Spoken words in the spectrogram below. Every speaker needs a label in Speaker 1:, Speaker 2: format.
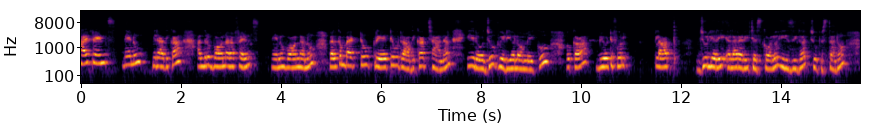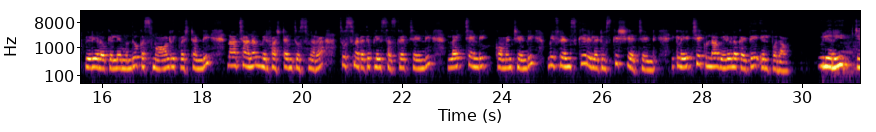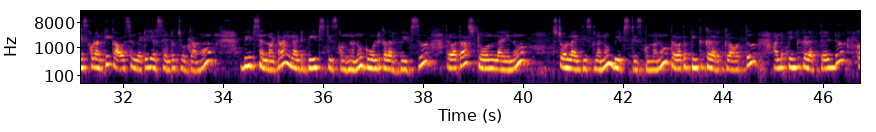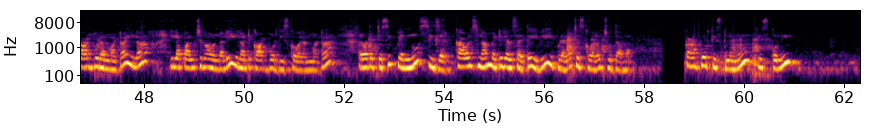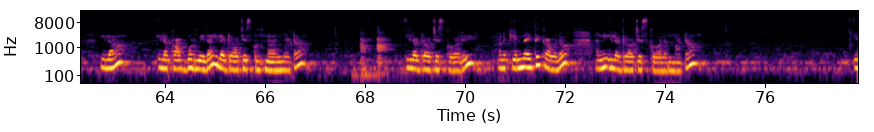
Speaker 1: Hi friends నేను మీ రాధిక అందరూ బాగున్నారా ఫ్రెండ్స్ నేను బాగున్నాను. Welcome back to creative Radhika channel ఈరోజు వీడియోలో మీకు ఒక బ్యూటిఫుల్ క్లాత్ జ్యువెలరీ ఎలా రెడీ చేసుకోవాలో ఈజీగా చూపిస్తాను. వీడియోలోకి వెళ్ళే ముందు ఒక స్మాల్ రిక్వెస్ట్ అండి. నా ఛానల్ మీరు ఫస్ట్ టైం చూస్తున్నారా? చూస్తున్నట్టయితే ప్లీజ్ సబ్స్క్రైబ్ చేయండి. లైక్ చేయండి కామెంట్ చేయండి. మీ ఫ్రెండ్స్కి రిలేటివ్స్కి షేర్ చేయండి. ఇక లేట్ చేయకుండా వీడియోలోకి అయితే వెళ్ళిపోదాం. జ్యువెలరీ చేసుకోవడానికి కావాల్సిన మెటీరియల్స్ ఏంటో చూద్దాము. బీడ్స్ అనమాట ఇలాంటి బీడ్స్ తీసుకుంటున్నాను. Gold colour beads. తర్వాత స్టోన్ లైన్. స్టోన్ లైన్ తీసుకున్నాను. బీడ్స్ తీసుకున్నాను. తర్వాత pink colour cloth and pink colour thread. Cardboard అనమాట ఇలా ఇలా పల్చగా ఉండాలి. ఇలాంటి కార్డ్బోర్డ్ తీసుకోవాలన్నమాట. తర్వాత వచ్చేసి పెన్ను సీజర్. కావలసిన మెటీరియల్స్ అయితే ఇవి ఇప్పుడు ఎలా చేసుకోవాలో చూద్దాము. కార్డ్బోర్డ్ తీసుకున్నాను. తీసుకొని ఇలా ఇలా కార్డ్బోర్డ్ మీద ఇలా డ్రా చేసుకుంటున్నాను అనమాట ఇలా డ్రా చేసుకోవాలి. మనకి ఎన్ని అయితే కావాలో అన్నీ ఇలా డ్రా చేసుకోవాలన్నమాట.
